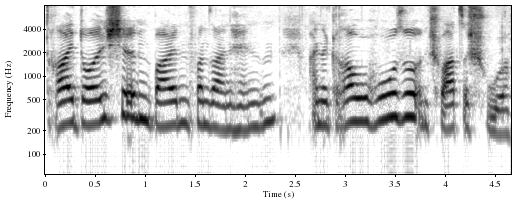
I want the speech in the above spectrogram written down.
drei Dolche in beiden von seinen Händen, eine graue Hose und schwarze Schuhe.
